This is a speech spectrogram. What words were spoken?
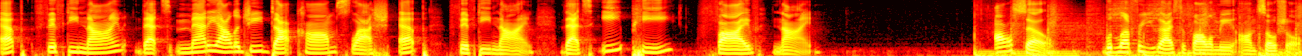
ep59. That's mattieologie.com slash ep59. That's EP59. Also, would love for you guys to follow me on social.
